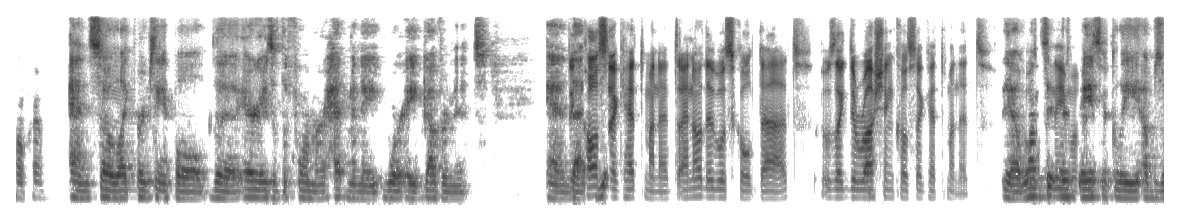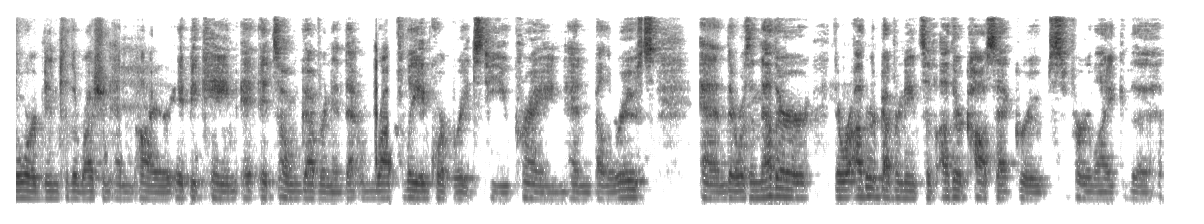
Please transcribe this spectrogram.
Okay. And so, like for example, the areas of the former hetmanate were a government, and The that Cossack Hetmanate. I know that was called that. It was like the Russian Cossack Hetmanate. yeah, once it was of it. basically absorbed into the Russian Empire, it became its own government that roughly incorporates to Ukraine and Belarus. And there was another, there were other governates of other Cossack groups for like the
